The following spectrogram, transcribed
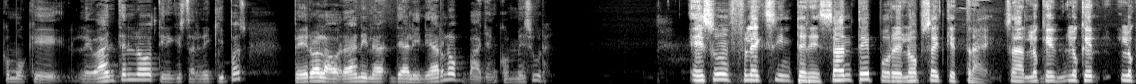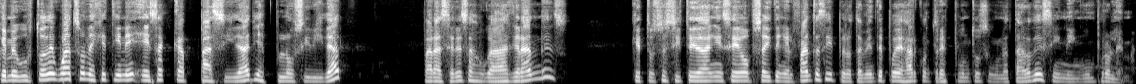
como que levántenlo, tiene que estar en equipos, pero a la hora de alinearlo, vayan con mesura. Es un flex interesante por el upside que trae. O sea, lo que, lo que, lo que me gustó de Watson es que tiene esa capacidad y explosividad para hacer esas jugadas grandes, que entonces sí te dan ese upside en el fantasy, pero también te puede dejar con tres puntos en una tarde sin ningún problema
